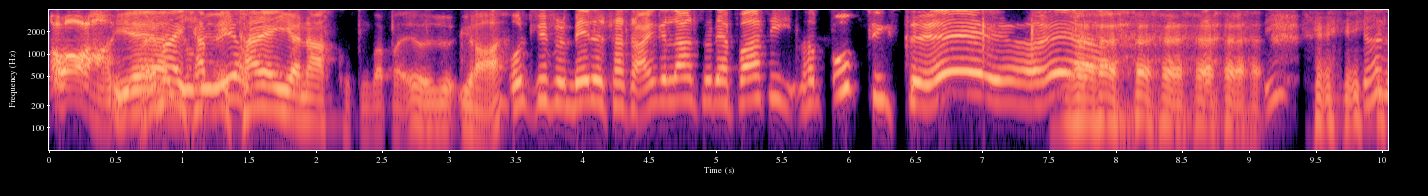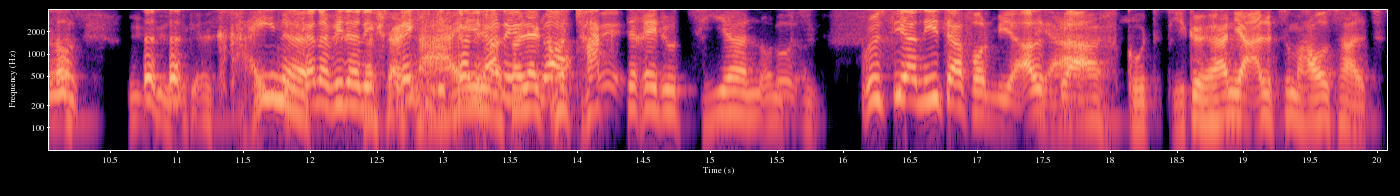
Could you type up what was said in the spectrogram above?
Oh, yeah. mal, ich, hab, ich kann ja hier nachgucken. Äh, ja. Und wie viele Mädels hast du eingeladen zu der Party? Am 50. Hey, hey. Ja, was ist los? Keine. Jetzt kann er wieder nicht sprechen. Ich kann Nein, ja soll klar. Kontakte reduzieren und, und Grüß die Anita von mir, alles ja, klar. gut, die gehören ja alle zum Haushalt.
